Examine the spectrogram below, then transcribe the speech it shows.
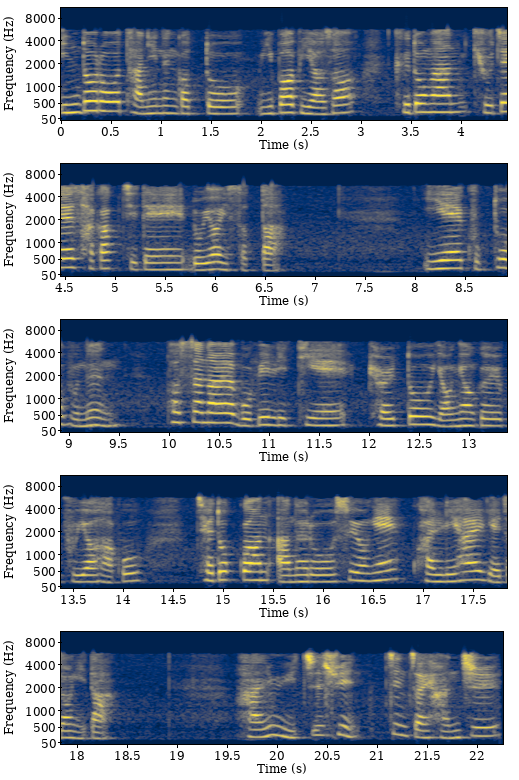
인도로 다니는 것도 위법이어서 그동안 규제 사각지대에 놓여 있었다. 이에 국토부는 퍼스널 모빌리티에 별도 영역을 부여하고 제도권 안으로 수용해 관리할 예정이다. 韩语资讯尽在韩知。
